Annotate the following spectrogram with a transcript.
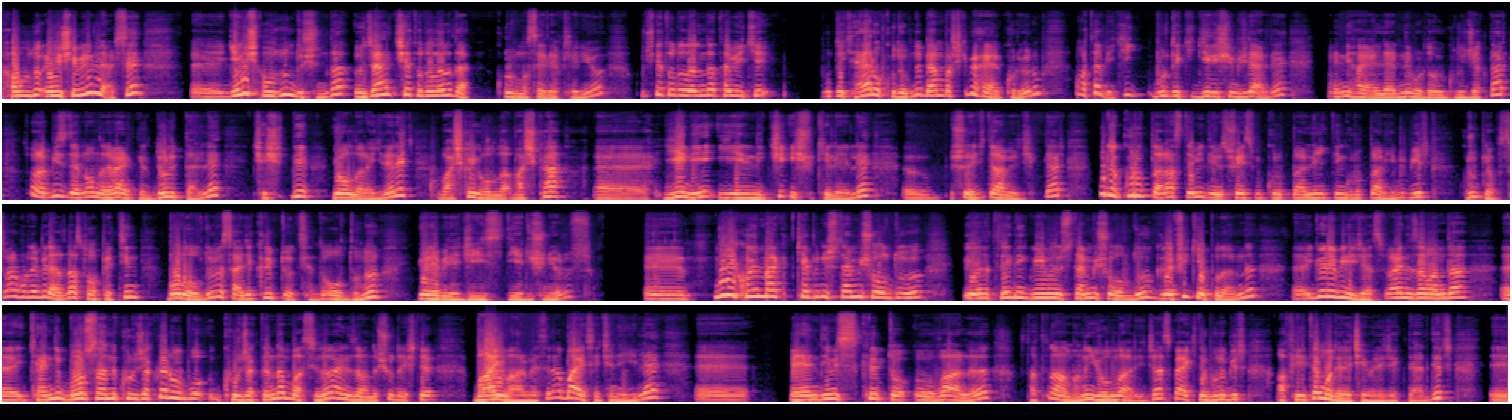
havuzu erişebilirlerse e, geniş havuzun dışında özel chat odaları da kurulması hedefleniyor. Bu chat odalarında tabii ki buradaki her okuduğumda ben başka bir hayal kuruyorum. Ama tabii ki buradaki girişimciler de kendi hayallerini burada uygulayacaklar. Sonra bizlerin onlara verdikleri dönütlerle çeşitli yollara giderek başka yolla başka e, yeni yenilikçi iş fikirleriyle e, süreci devam edecekler. Burada gruplar aslında bildiğimiz Facebook gruplar, LinkedIn gruplar gibi bir grup yapısı var. Burada biraz daha sohbetin bol olduğu ve sadece kripto ekseninde olduğunu görebileceğiz diye düşünüyoruz. Ee, yine CoinMarketCap'in üstlenmiş olduğu ya da TradingView'in üstlenmiş olduğu grafik yapılarını e, görebileceğiz. Aynı zamanda e, kendi borsalarını kuracaklar ve bu kuracaklarından bahsediyorlar. Aynı zamanda şurada işte buy var mesela. Buy seçeneğiyle e, beğendiğimiz kripto e, varlığı satın almanın yolunu arayacağız. Belki de bunu bir afilite modele çevireceklerdir. Ee,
